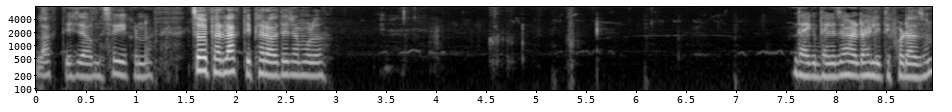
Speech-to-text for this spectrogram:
लागते जाऊन सगळीकडनं. चौफेर लागते फिरावं त्याच्यामुळं. धाक धाक झाड राहिली ती फळं अजून.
